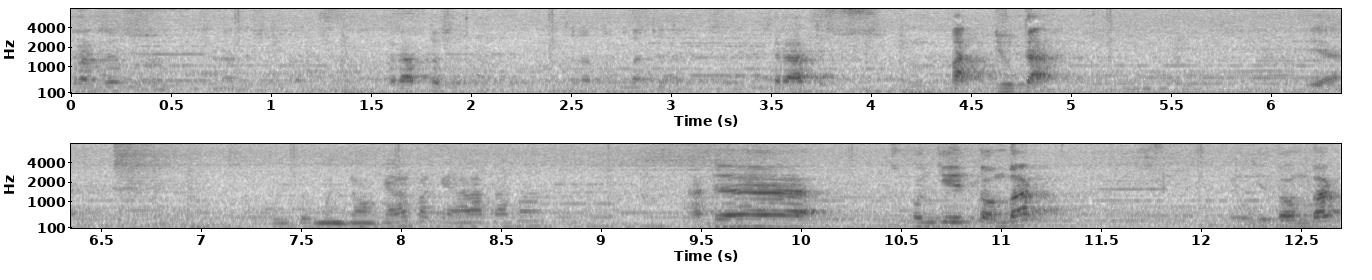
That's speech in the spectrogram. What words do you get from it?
100 100 104 juta. Ya. Untuk mencongkel pakai alat apa? Ada kunci tombak. Kunci tombak.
